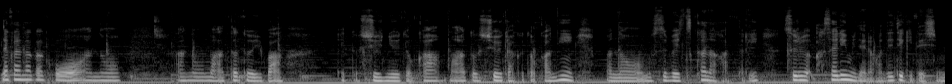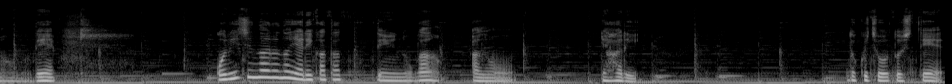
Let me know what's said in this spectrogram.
なかなかこうあのあの、まあ、例えば、えっと、収入とか、まあ、あと集客とかにあの結びつかなかったりする焦りみたいなのが出てきてしまうのでオリジナルなやり方っていうのがあのやはり特徴として、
